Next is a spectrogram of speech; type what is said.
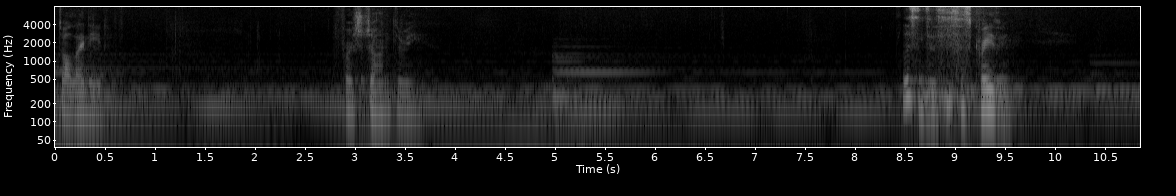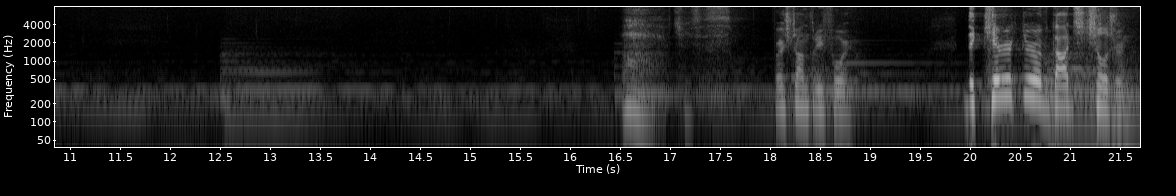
It's all I need. 1 John 3. Listen to this, this is crazy. Ah, oh, Jesus. 1 John 3 4. The character of God's children.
